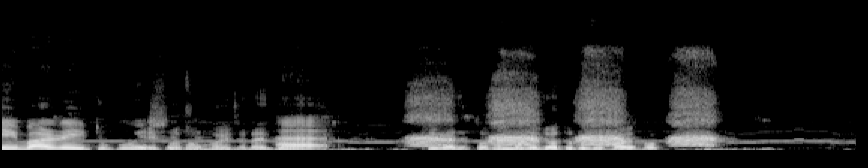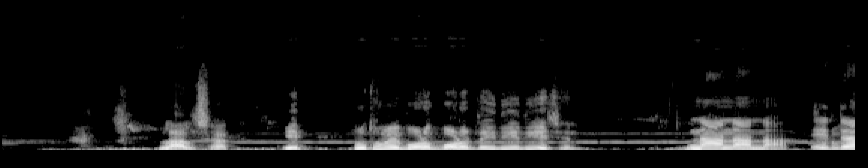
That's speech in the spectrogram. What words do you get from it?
এইবার এইটুকু এই এসেছে। প্রথম হয়েছে তাই তো? হ্যাঁ। ঠিক আছে প্রথম বছর যতটুকু হয় হোক। লাল শাক। এই প্রথমে বড় বড়তেই দিয়ে দিয়েছেন? না না না। এটা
